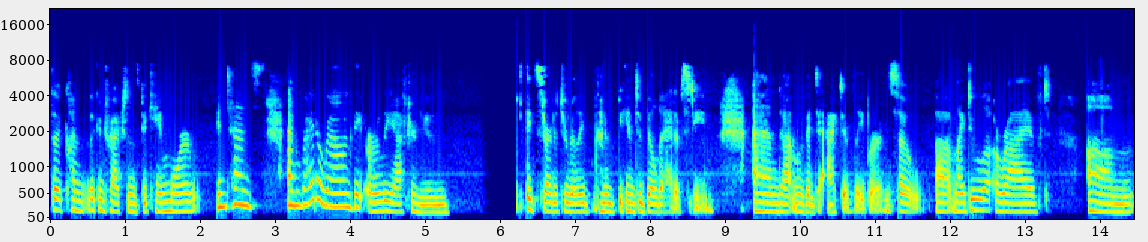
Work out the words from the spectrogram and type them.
The, con- the contractions became more intense. And right around the early afternoon, it started to really kind of begin to build a head of steam and uh, move into active labor. And so uh, my doula arrived um,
